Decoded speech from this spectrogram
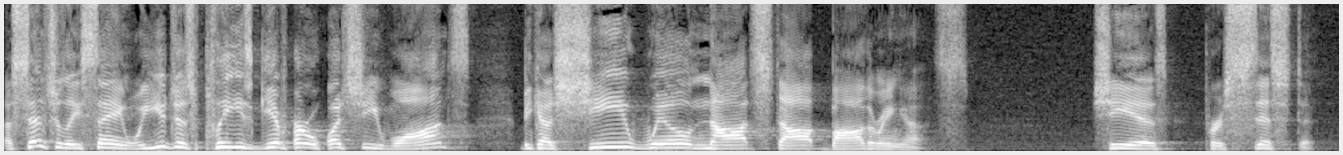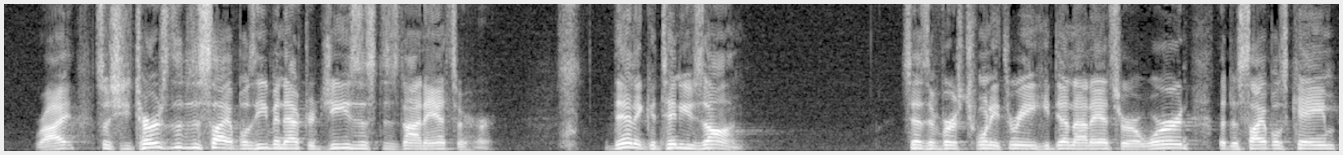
Essentially saying, Will you just please give her what she wants? Because she will not stop bothering us. She is persistent, right? So she turns to the disciples even after Jesus does not answer her. Then it continues on says in verse 23, he did not answer a word. The disciples came,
